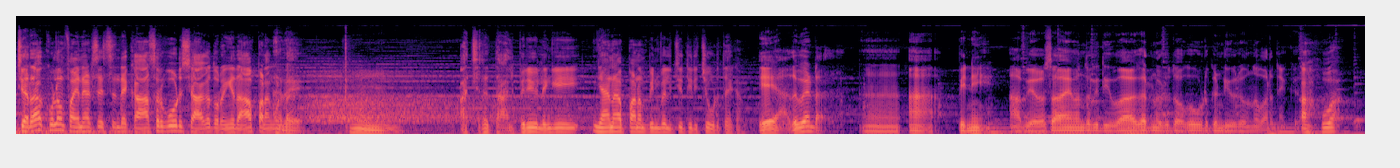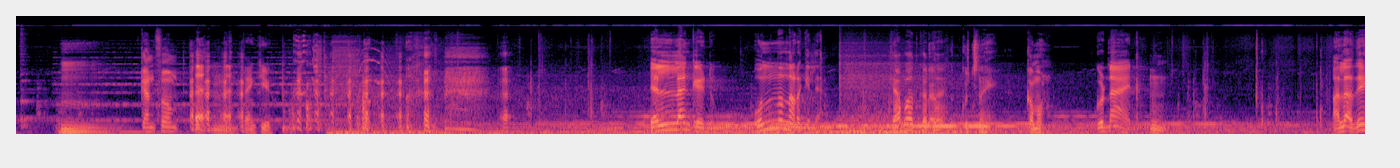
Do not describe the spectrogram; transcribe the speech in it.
ചെറാക്കുളം ഫൈനാൻസേഴ്സിന്റെ കാസർഗോഡ് ശാഖ തുടങ്ങിയത് ആ പണം കൊണ്ടേ. അച്ഛന് താല്പര്യമില്ലെങ്കിൽ ഞാൻ ആ പണം പിൻവലിച്ച് തിരിച്ചു കൊടുത്തേക്കാം. ഏ അത് വേണ്ട. ആ, പിന്നെ ആ വ്യവസായ മന്ത്രി ദിവാകരന് ഒരു തുക കൊടുക്കേണ്ടി വരുമെന്ന് പറഞ്ഞേക്ക്. കൺഫേം താങ്ക് യു എല്ലാം കേട്ടു. ഒന്നും നടക്കില്ല. ഗുഡ് നൈറ്റ് അല്ല? അതെ.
